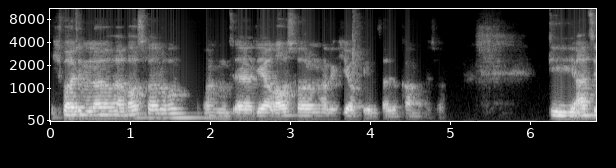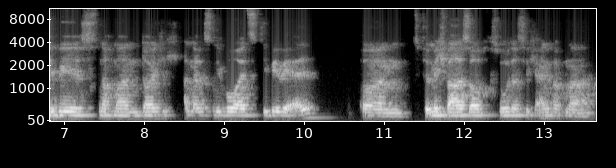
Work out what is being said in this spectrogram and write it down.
ich wollte eine neue Herausforderung und äh, die Herausforderung habe ich hier auf jeden Fall bekommen. Also die ACB ist nochmal ein deutlich anderes Niveau als die BWL. Und für mich war es auch so, dass ich einfach mal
